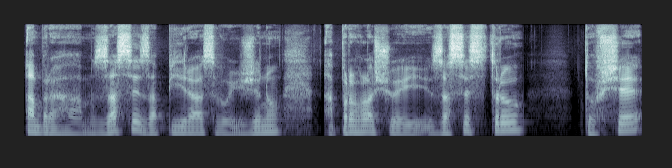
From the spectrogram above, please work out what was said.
Abraham zase zapírá svoji ženu a prohlašuje ji za sestru, to vše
